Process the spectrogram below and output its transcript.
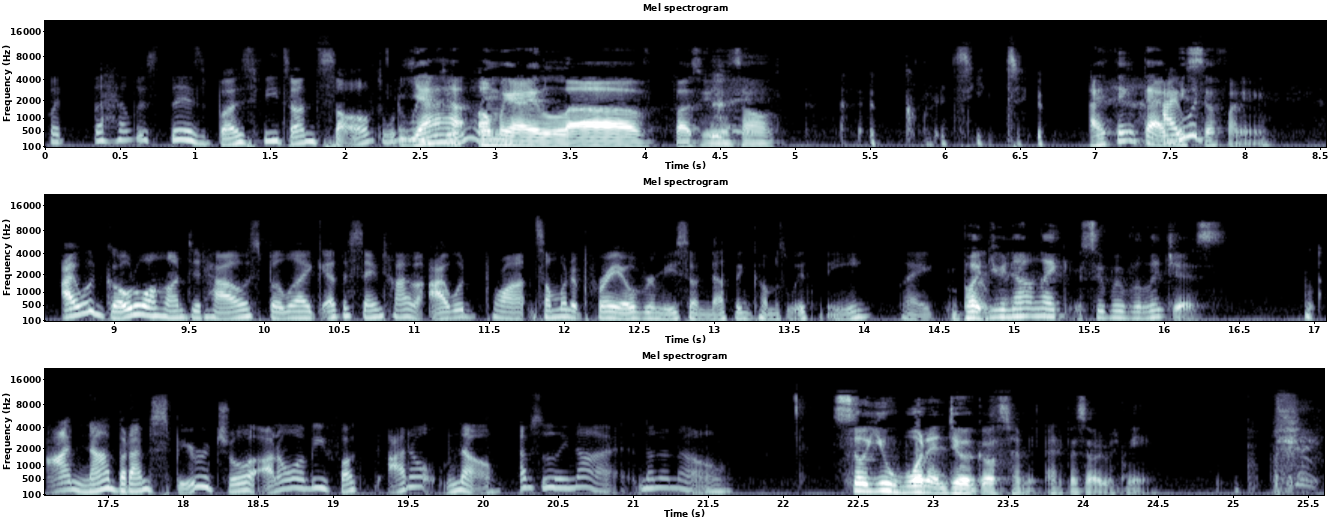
What the hell is this? BuzzFeed's Unsolved? What are yeah. we doing? Oh my god, I love BuzzFeed Unsolved. Of course you do. I think that'd I be would- so funny. I would go to a haunted house, but like at the same time, I would want someone to pray over me so nothing comes with me. Like, But you're not like super religious. I'm not, but I'm spiritual. I don't want to be fucked. I don't. No, absolutely not. No, no, no. So you wouldn't do a ghost hunting episode with me.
